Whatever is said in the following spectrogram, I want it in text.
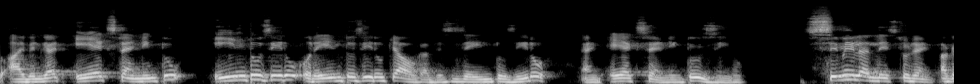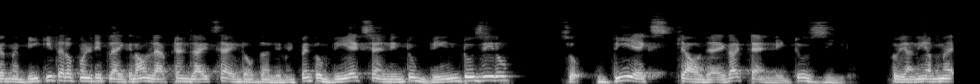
तो I will get a x tending to a into zero और ए इंटू ज़ीरो क्या होगा? This is a into zero and a x tending to zero similarly student अगर मैं बी की तरफ़ मल्टीप्लाई कराऊं left and right side of the limit में तो b x tending to b to zero so b x क्या हो जाएगा? टेंडिंग टू ज़ीरो तो यानी अब मैं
